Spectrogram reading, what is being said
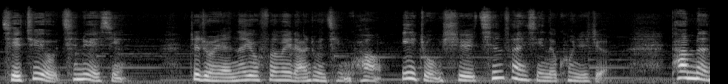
且具有侵略性。这种人呢，又分为两种情况：一种是侵犯性的控制者。他们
